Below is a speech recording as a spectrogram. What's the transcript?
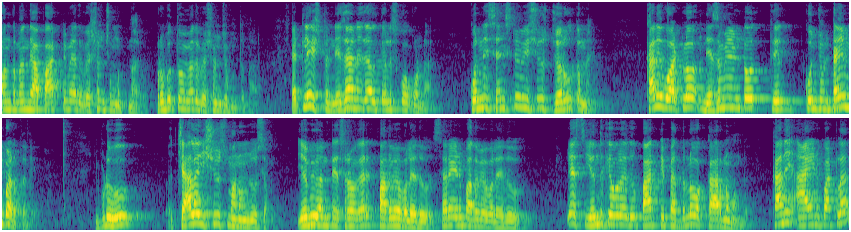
కొంతమంది ఆ పార్టీ మీద విషం చిమ్ముతున్నారు ప్రభుత్వం మీద విషం చిమ్ముతున్నారు. అట్లీస్ట్ నిజానిజాలు తెలుసుకోకుండా కొన్ని సెన్సిటివ్ ఇష్యూస్ జరుగుతున్నాయి. కానీ వాటిలో నిజమేంటో తె కొంచెం టైం పడుతుంది. ఇప్పుడు చాలా ఇష్యూస్ మనం చూసాం. ఏబి వెంకటేశ్వరరావు గారికి పదవి ఇవ్వలేదు సరైన పదవి ఇవ్వలేదు. ఎస్ ఎందుకు ఇవ్వలేదు? పార్టీ పెద్దలో ఒక కారణం ఉంది. కానీ ఆయన పట్ల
